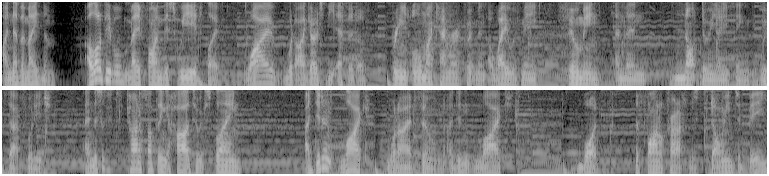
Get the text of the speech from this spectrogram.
I never made them. A lot of people may find this weird, like, why would I go to the effort of bringing all my camera equipment away with me, filming, and then not doing anything with that footage? and this is kind of something hard to explain. I didn't like what I had filmed. I didn't like what the final product was going to be.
